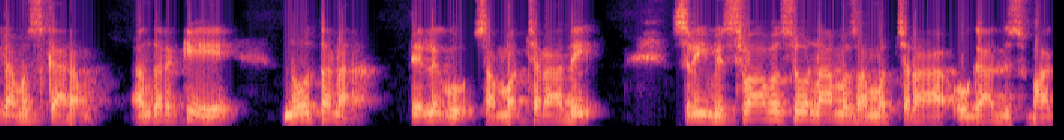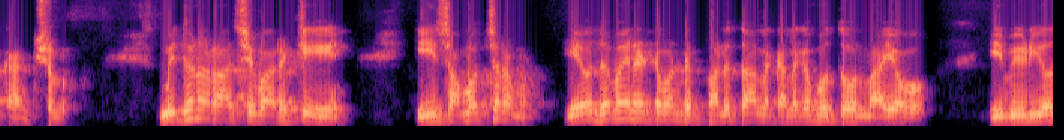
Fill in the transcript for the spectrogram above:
నమస్కారం. అందరికీ నూతన తెలుగు సంవత్సరాది శ్రీ విశ్వావసు నామ సంవత్సర ఉగాది శుభాకాంక్షలు. మిథున రాశి వారికి ఈ సంవత్సరం ఏ విధమైనటువంటి ఫలితాలు కలగబోతూ ఉన్నాయో ఈ వీడియో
